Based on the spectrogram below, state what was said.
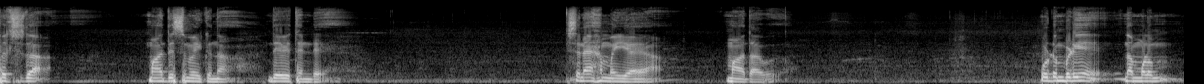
പരിശുദ്ധ മാധ്യസ്ഥം വഹിക്കുന്ന ദൈവത്തിന്റെ സ്നേഹമയ്യായ മാതാവ്. ഉടമ്പടി നമ്മളും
